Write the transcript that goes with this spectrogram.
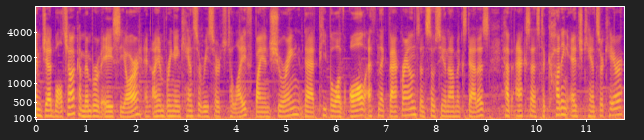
am Jedd Wolchok, a member of AACR, and I am bringing cancer research to life by ensuring that people of all ethnic backgrounds and socioeconomic status have access to cutting-edge cancer care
